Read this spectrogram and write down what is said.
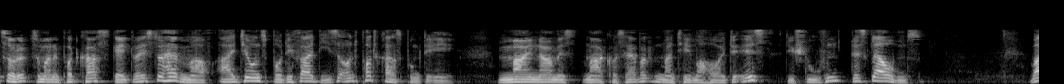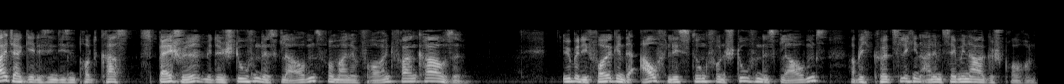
zurück zu meinem Podcast Gateways to Heaven auf iTunes, Spotify, Deezer und Podcast.de. Mein Name ist Markus Herbert und mein Thema heute ist die Stufen des Glaubens. Weiter geht es in diesem Podcast Special mit den Stufen des Glaubens von meinem Freund Frank Krause. Über die folgende Auflistung von Stufen des Glaubens habe ich kürzlich in einem Seminar gesprochen.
